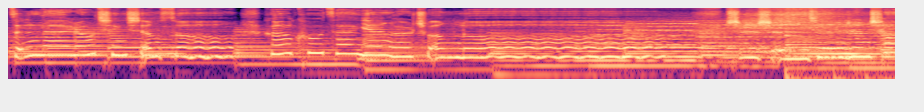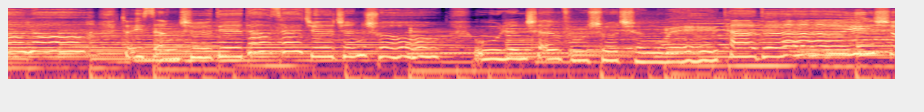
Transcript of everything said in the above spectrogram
怎来柔情相送？何苦在掩耳装聋？是人间人潮涌，推搡至跌倒才觉珍重。无人搀扶，说成为他的英雄。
